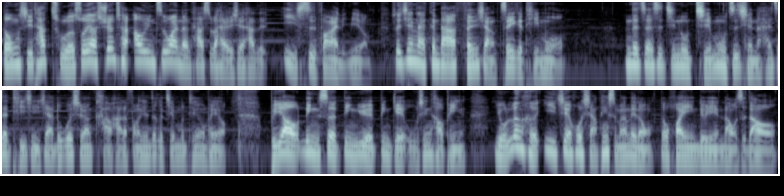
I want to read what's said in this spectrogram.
东西？他除了说要宣传奥运之外呢，他是不是还有一些他的意识放在里面哦？所以今天来跟大家分享这个题目哦。那正式进入节目之前呢，还在提醒一下，如果喜欢卡爬的房间这个节目的听众朋友，不要吝啬订阅并给五星好评。有任何意见或想听什么样内容，都欢迎留言让我知道哦。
